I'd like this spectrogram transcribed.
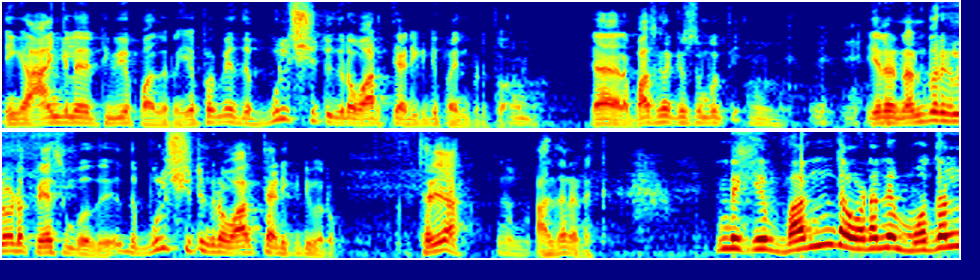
நீங்கள் ஆங்கில டிவியை பார்த்துருங்க எப்பவுமே இந்த புல்ஷிட்டுங்கிற வார்த்தையை அடிக்கடி பயன்படுத்துவாங்க. யார் பாஸ்கர கிருஷ்ணமூர்த்தி? என்னோட நண்பர்களோட பேசும்போது இந்த புல்ஷிட்டுங்கிற வார்த்தை அடிக்கடி வரும். சரியா? அதுதான் நடக்கு. இன்றைக்கி வந்த உடனே முதல்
